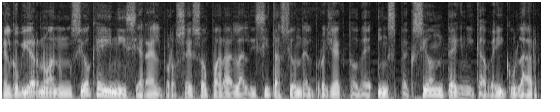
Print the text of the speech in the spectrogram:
El gobierno anunció que iniciará el proceso para la licitación del proyecto de inspección técnica vehicular,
